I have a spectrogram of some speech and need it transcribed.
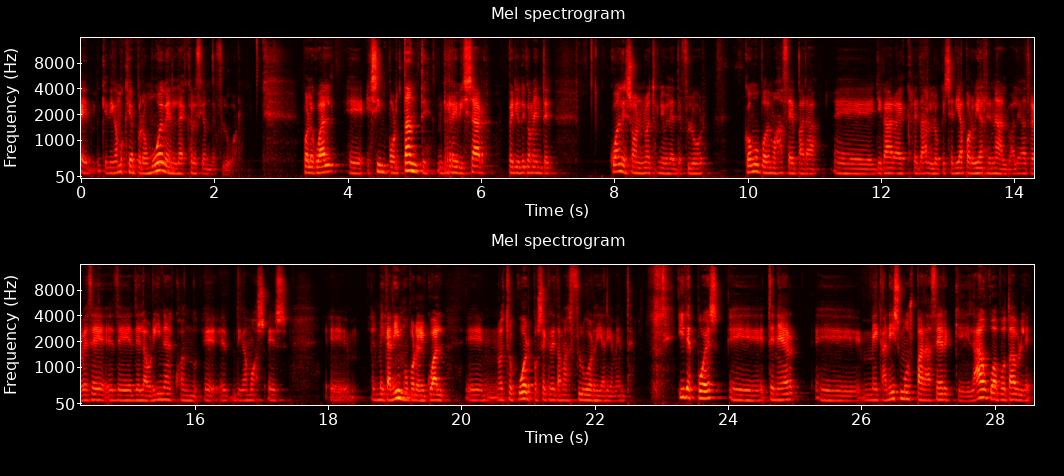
eh, digamos que promueven la excreción de flúor. Por lo cual eh, es importante revisar periódicamente cuáles son nuestros niveles de flúor, cómo podemos hacer para llegar a excretar lo que sería por vía renal, ¿vale? A través de, la orina es cuando, digamos, es eh, el mecanismo por el cual eh, nuestro cuerpo secreta más flúor diariamente. Y después eh, mecanismos para hacer que el agua potable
